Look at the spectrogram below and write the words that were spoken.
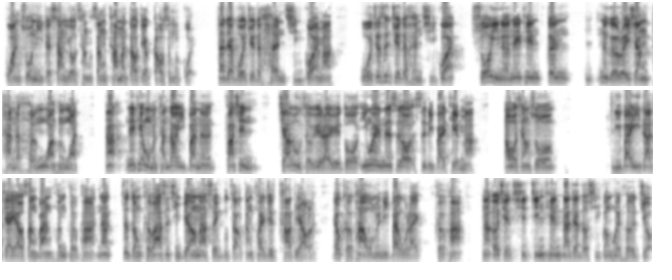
管，说你的上游厂商他们到底要搞什么鬼？大家不会觉得很奇怪吗？我就是觉得很奇怪，所以呢，那天跟那个瑞香谈了很晚很晚。那那天我们谈到一半呢，发现加入者越来越多，因为那时候是礼拜天嘛。然后我想说，礼拜一大家要上班，很可怕。那这种可怕事情，不要让他睡不着，赶快就塌掉了。要可怕，我们礼拜五来可怕。那而且今今天大家都习惯会喝酒，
